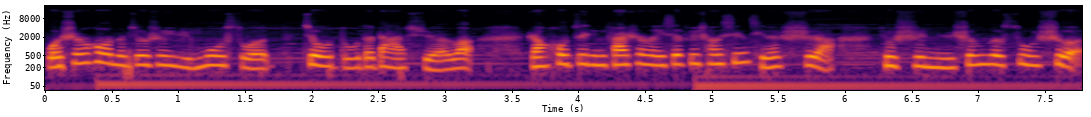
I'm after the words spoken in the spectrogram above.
我身后呢就是雨木所就读的大学了。然后最近发生了一些非常新奇的事啊，就是女生的宿舍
